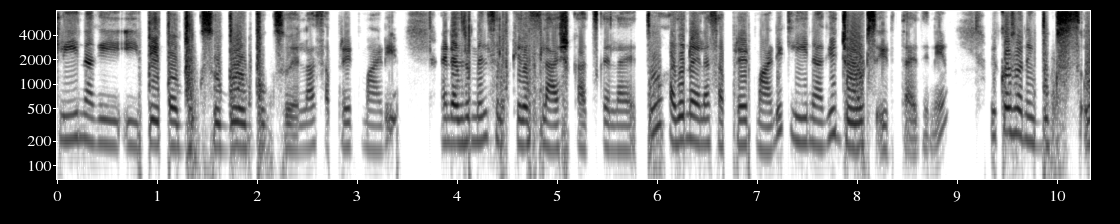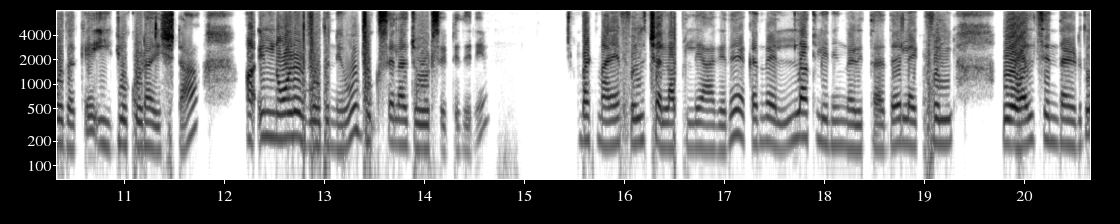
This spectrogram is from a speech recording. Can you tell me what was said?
ಕ್ಲೀನ್ ಆಗಿ ಈ ಪೇಪರ್ ಬುಕ್ಸು ಬೋರ್ಡ್ ಬುಕ್ಸು ಎಲ್ಲ ಸಪ್ರೇಟ್ ಮಾಡಿ ಅಂಡ್ ಅದ್ರ ಮೇಲೆ ಸ್ವಲ್ಪ ಕೆಲವು ಫ್ಲ್ಯಾಶ್ ಕಾರ್ಡ್ಸ್ಗೆಲ್ಲ ಇತ್ತು ಅದನ್ನ ಎಲ್ಲ ಸಪ್ರೇಟ್ ಮಾಡಿ ಕ್ಲೀನ್ ಆಗಿ ಜೋಡಿಸಿ ಇಡ್ತಾ ಇದ್ದೀನಿ. ಬಿಕಾಸ್ ಅವನಿಗೆ ಬುಕ್ಸ್ ಓದಕ್ಕೆ ಈಗಲೂ ಕೂಡ ಇಷ್ಟ. ಇಲ್ಲಿ ನೋಡಿರ್ಬೋದು ನೀವು ಬುಕ್ಸ್ ಎಲ್ಲ ಜೋಡಿಸಿಟ್ಟಿದ್ದೀನಿ. ಬಟ್ ಮನೆ ಫುಲ್ ಚಲ್ಲಾಪಿಲ್ಲಿ ಆಗಿದೆ. ಯಾಕಂದ್ರೆ ಎಲ್ಲ ಕ್ಲೀನಿಂಗ್ ನಡೀತಾ ಇದೆ. ಲೈಕ್ ಫುಲ್ ವಾಲ್ಸ್ ಇಂದ ಹಿಡಿದು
